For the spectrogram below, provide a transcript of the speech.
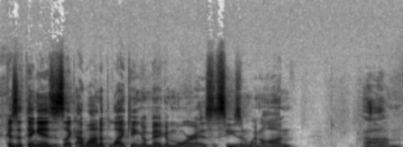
Because the thing is, is like I wound up liking Omega more as the season went on. Um,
